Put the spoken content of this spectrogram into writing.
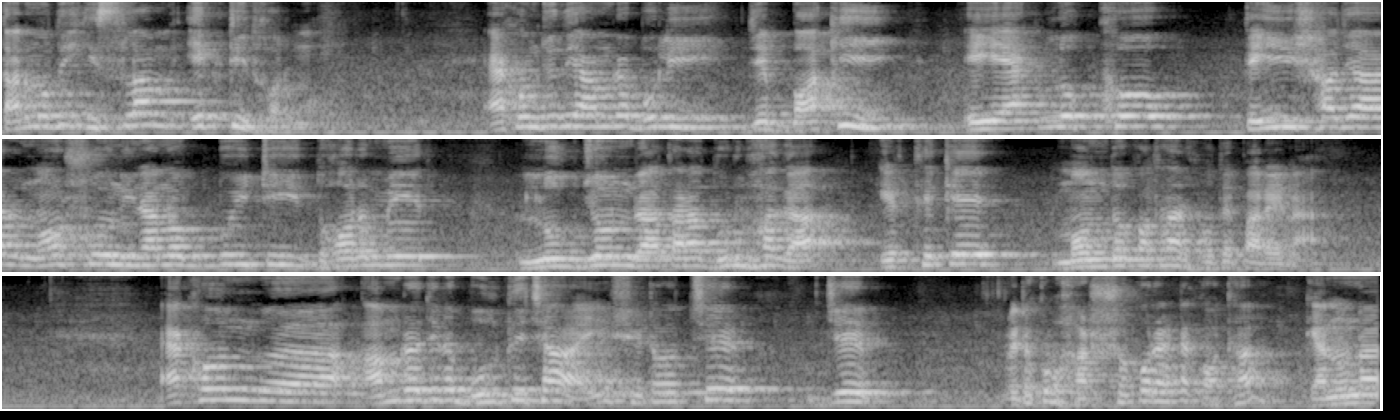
তার মধ্যে ইসলাম একটি ধর্ম। এখন যদি আমরা বলি যে বাকি এই এক লক্ষ তেইশ হাজার নশো নিরানব্বইটি ধর্মের লোকজনরা, তারা দুর্ভাগা, এর থেকে মন্দ কথা আর হতে পারে না। এখন আমরা যেটা বলতে চাই সেটা হচ্ছে যে, এটা খুব হাস্যকর একটা কথা, কেননা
